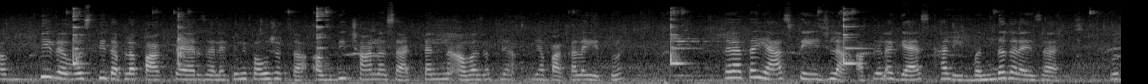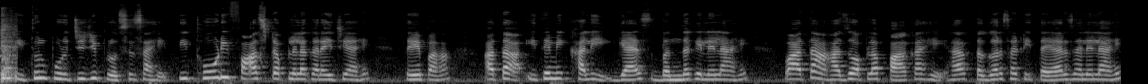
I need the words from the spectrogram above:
अगदी व्यवस्थित आपला पाक तयार झाला आहे तुम्ही पाहू शकता अगदी छान असा टन्न आवाज आपल्या या पाकाला येतो आहे तर आता या स्टेजला आपल्याला गॅस खाली बंद करायचा आहे. व इथून पुढची जी प्रोसेस आहे ती थोडी फास्ट आपल्याला करायची आहे. ते पहा. आता इथे मी खाली गॅस बंद केलेला आहे. व आता हा जो आपला पाक आहे हा तगरसाठी तयार झालेला आहे.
